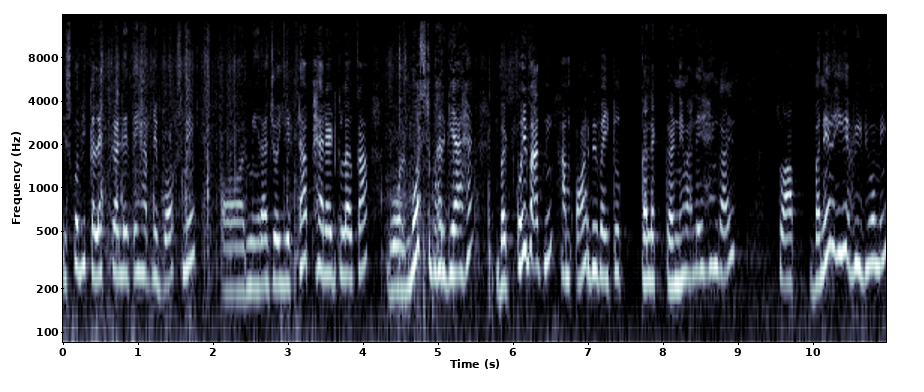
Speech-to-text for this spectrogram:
इसको भी कलेक्ट कर लेते हैं अपने बॉक्स में. और मेरा जो ये टप है रेड कलर का, वो ऑलमोस्ट भर गया है. बट कोई बात नहीं, हम और भी व्हीकल कलेक्ट करने वाले हैं गाइस सो आप बने रहिए वीडियो में.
